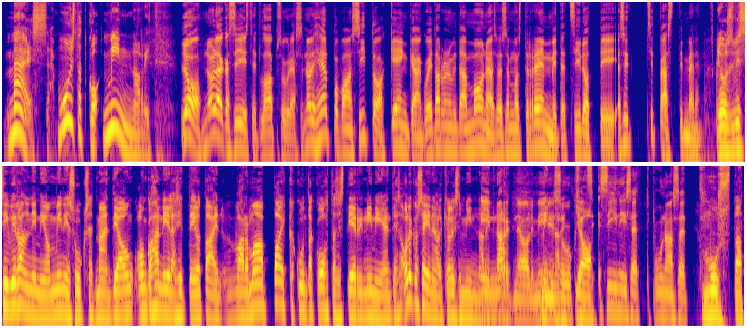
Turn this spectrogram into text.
mäessä. Muistatko minnarit? Joo, ne oli aika siistit lapsuudessa. Ne oli helppo vaan sitoa kenkään, kun ei tarvinnut mitään monia. Se oli semmoiset remmit, että sidottiin ja sitten sit päästettiin menemään. Joo, siis vissiin virallinen nimi on minisukset. Mä en tiedä, on, onkohan niillä sitten jotain, varmaan paikkakuntakohtaisesti eri nimiä. En tiedä, oliko Seinäjoellekin, oliko se minnarit? Minnarit ne oli, Minnarit, minisukset, joo. si- siniset, punaiset. Mustat.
